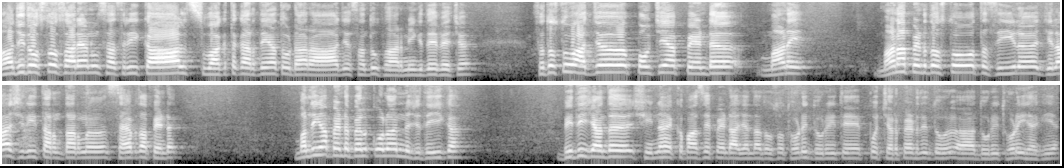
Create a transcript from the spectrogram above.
ਹਾਂਜੀ ਦੋਸਤੋ, ਸਾਰਿਆਂ ਨੂੰ ਸਤਿ ਸ੍ਰੀ ਅਕਾਲ। ਸਵਾਗਤ ਕਰਦੇ ਹਾਂ ਤੁਹਾਡਾ ਰਾਜ ਸੰਧੂ ਫਾਰਮਿੰਗ ਦੇ ਵਿੱਚ। ਸੋ ਦੋਸਤੋ, ਅੱਜ ਪਹੁੰਚੇ ਆ ਪਿੰਡ ਮਾਣੇ। ਮਾਣਾ ਪਿੰਡ ਦੋਸਤੋ, ਤਹਿਸੀਲ ਜ਼ਿਲ੍ਹਾ ਸ਼੍ਰੀ ਤਰਨਤਾਰਨ ਸਾਹਿਬ ਦਾ ਪਿੰਡ। ਮੱਲੀਆਂ ਪਿੰਡ ਬਿਲਕੁਲ ਨਜ਼ਦੀਕ ਆ। ਵਿਧੀ ਜੰਦ ਸ਼ੀਨਾ ਇੱਕ ਪਾਸੇ ਪਿੰਡ ਆ ਜਾਂਦਾ ਦੋਸਤੋ ਥੋੜੀ ਦੂਰੀ ਤੇ ਭੁੱਚਰ ਪਿੰਡ ਦੀ ਦੂ- ਦੂਰੀ ਥੋੜੀ ਹੈਗੀ ਆ।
